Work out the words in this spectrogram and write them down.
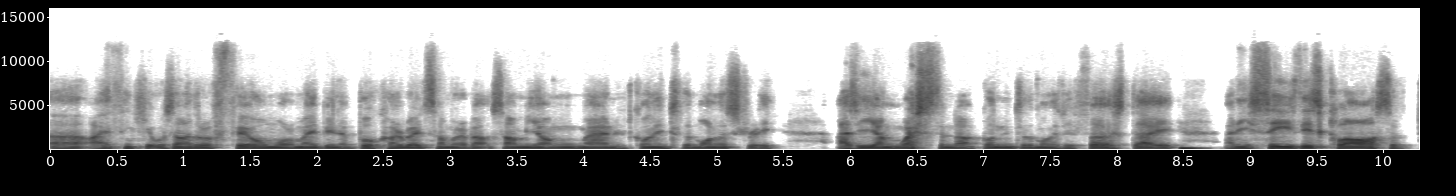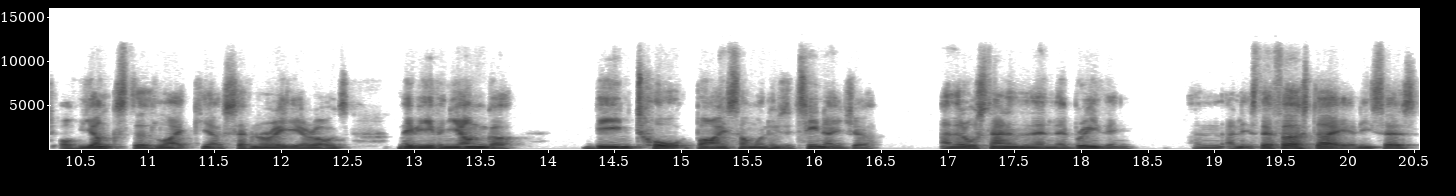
Uh, I think it was either a film or maybe in a book I read somewhere about some young man who'd gone into the monastery as a young Westerner, gone into the monastery first day, and he sees this class of, of youngsters, like you know, seven or eight year olds, maybe even younger, being taught by someone who's a teenager, and they're all standing there and they're breathing, and and it's their first day, and he says,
